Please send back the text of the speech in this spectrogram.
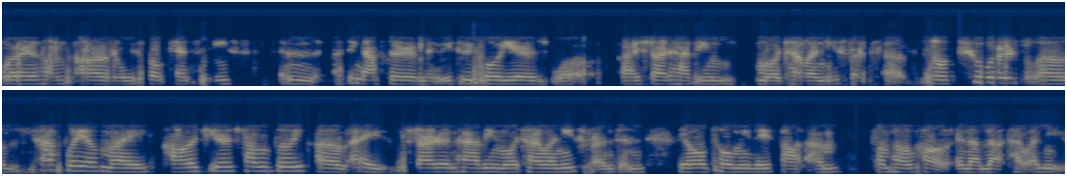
were in Hong Kong and we spoke Cantonese. And I think after maybe three, four years, well, I started having more Taiwanese friends. Uh, so towards um, halfway of my college years, probably, um, I started having more Taiwanese friends, and they all told me they thought I'm from Hong Kong and I'm not Taiwanese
